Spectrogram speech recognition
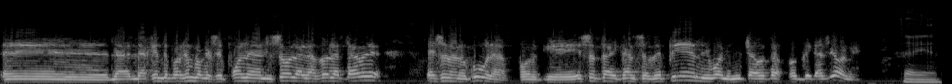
eh, la, gente, por ejemplo, que se pone al sol a las 2 de la tarde, es una locura, porque eso trae cáncer de piel y, bueno, muchas otras complicaciones. Está bien.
